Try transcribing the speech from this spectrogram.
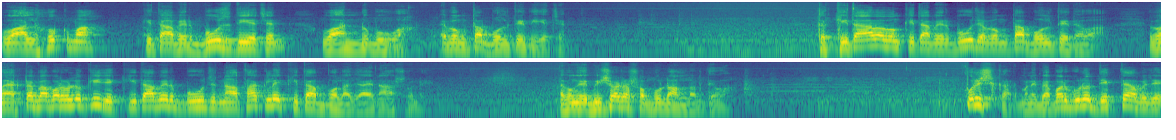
ওয়াল হুকমা কিতাবের বুঝ দিয়েছেন, ওয়ান নবুয়া এবং তা বলতে দিয়েছেন। তো কিতাব এবং কিতাবের বুঝ এবং তা বলতে দেওয়া। এবং একটা ব্যাপার হলো কি যে কিতাবের বুঝ না থাকলে কিতাব বলা যায় না আসলে। এবং এই বিষয়টা সম্পূর্ণ আল্লাহর দেওয়া। পরিষ্কার মানে ব্যাপারগুলো দেখতে হবে যে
